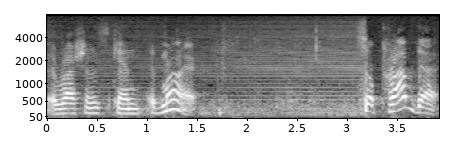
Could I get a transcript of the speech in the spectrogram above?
Russians can admire. So Pravda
